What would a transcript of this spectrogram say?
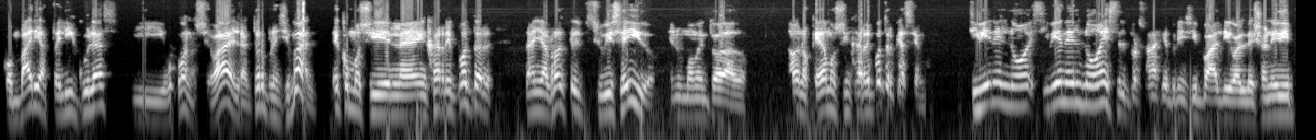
con varias películas y bueno, se va el actor principal. Es como si en, Harry Potter Daniel Radcliffe se hubiese ido en un momento dado. No, nos quedamos sin Harry Potter, ¿qué hacemos? Si bien, él no, si bien él no es el personaje principal, digo, el de Johnny Depp,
